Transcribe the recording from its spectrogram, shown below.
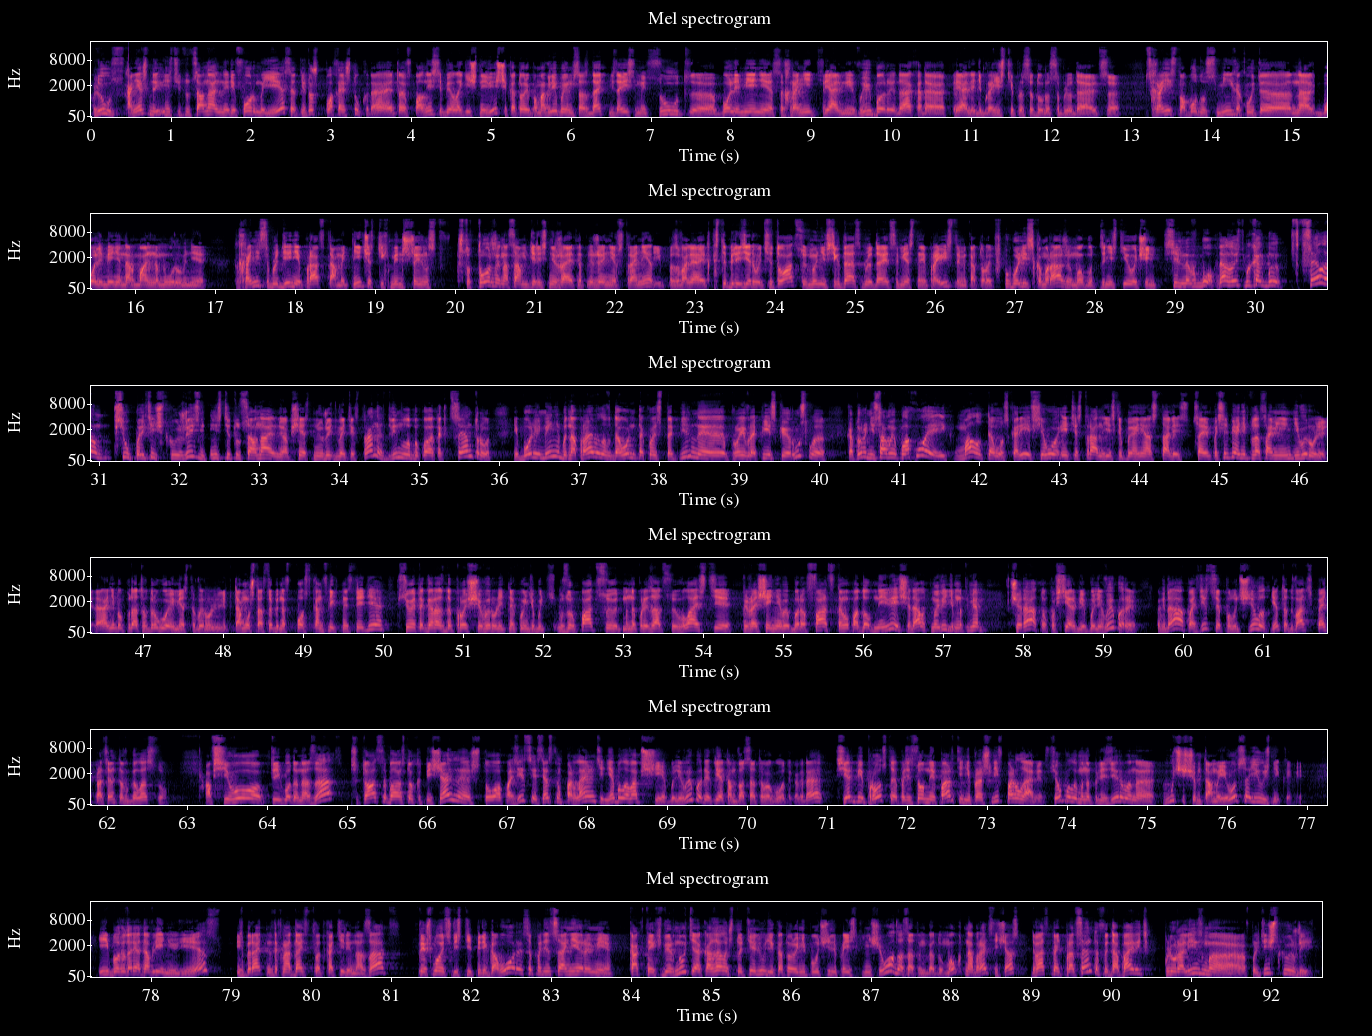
Плюс, конечно, институциональные реформы ЕС — это не то, что плохая штука, да, это вполне себе логичные вещи, которые помогли бы им создать независимый суд, э, более-менее сохранить реальные выборы, да, когда реальные демократические процедуры соблюдаются, сохранить свободу СМИ какую-то на более-менее нормальном уровне, сохранить соблюдение прав там, этнических меньшинств, что тоже на самом деле снижает напряжение в стране и позволяет стабилизировать ситуацию, но не всегда соблюдается местными правительствами, которые в популистском раже могут занести очень сильно в бок. Да? То есть мы как бы в целом всю политическую жизнь, институциональную, общественную жизнь в этих странах двинуло бы куда-то к центру и более-менее бы направило в довольно такое стабильное проевропейское русло, которое не самое плохое. И мало того, скорее всего, эти страны, если бы они остались сами по себе, они туда сами не вырулили. Да? Они бы куда-то в другое место вырулили. Потому что особенно в постконфликтной среде все это гораздо проще вырулить на какую-нибудь узурпацию, монополизацию власти, превращение выборов в фарс, тому подобные вещи. Да? Вот мы видим, например, вчера только в Сербии были выборы, когда оппозиция получила где-то 25% голосов. А всего три года назад ситуация была настолько печальная, что оппозиции в сербском парламенте не было вообще. Были выборы летом 2020 года, когда в Сербии просто оппозиционные партии не прошли в парламент. Все было монополизировано Вучичем там и его союзниками. И благодаря давлению ЕС избирательное законодательство откатили назад, пришлось вести переговоры с оппозиционерами, как-то их вернуть, и оказалось, что те люди, которые не получили практически ничего в 2020 году, могут набрать сейчас 25% и добавить плюрализма в политическую жизнь.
